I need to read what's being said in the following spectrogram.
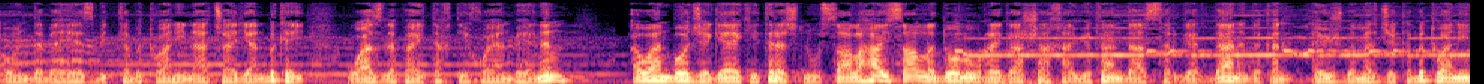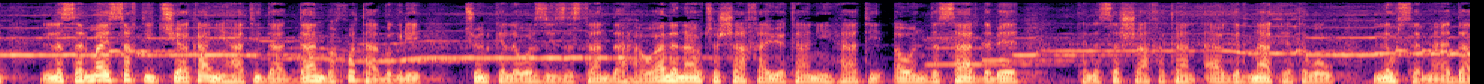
ئەوەندە بەهێز بیت کە بتانی ناچاریان بکەی واز لە پای تەختی خۆیان بهێنن ئەوان بۆ جێگایەکی تر ئەچن و ساڵەهای ساڵ لە دۆڵ و ڕێگا شاخاوییەکاندا سەرگەردانت دەکەن، ئەویش بە مەرجێک کە بتوانی لە سەرمای سەختی چیاکانی هاتیدا دان بە خۆتا بگری، چونکە لە وەرزی زستاندا هەوا لە ناوچە شاخاوییەکانی هاتی ئەوەندە سارد دەبێ کە لەسەر شاخەکان ئاگر ناکرێتەوە و لەو سەرمایەدا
